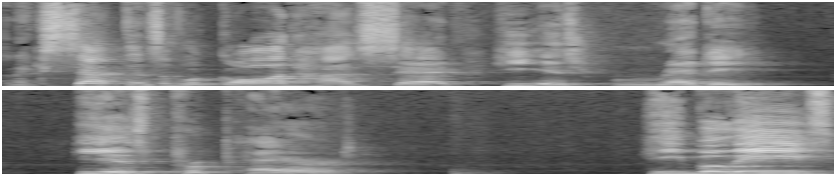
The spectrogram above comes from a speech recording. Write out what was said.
an acceptance of what God has said, he is ready. He is prepared. He believes,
